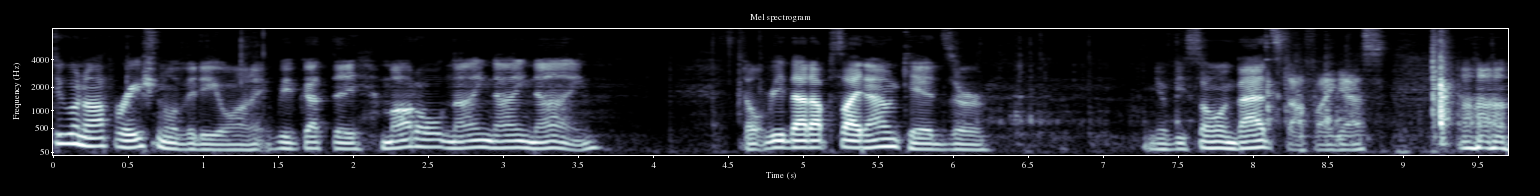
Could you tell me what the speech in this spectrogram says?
do an operational video on it. We've got the Model 999. Don't read that upside down, kids, or you'll be sewing bad stuff, I guess. Uh,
